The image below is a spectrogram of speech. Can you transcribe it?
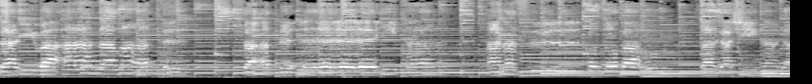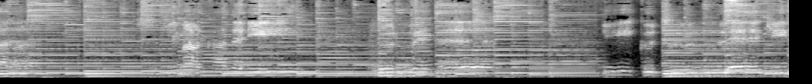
二人は黙って去っていた話す言葉を探しながら隙間風に震えていくつ駅を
